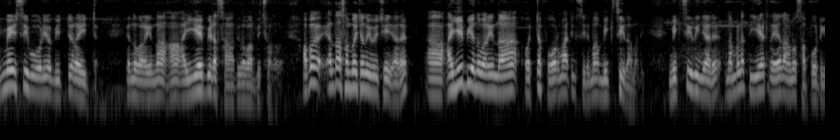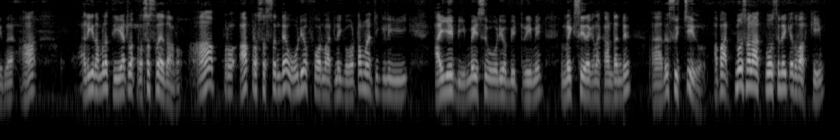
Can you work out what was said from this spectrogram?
ഇമ്മേഴ്സീവ് ഓഡിയോ ബിറ്റ് റേറ്റ് എന്ന് പറയുന്ന ആ ഐ എ ബിയുടെ സാധ്യത വർദ്ധിച്ചു വന്നത്. അപ്പോൾ എന്താ സംഭവിച്ചതെന്ന് ചോദിച്ചു കഴിഞ്ഞാൽ ഐ എ ബി എന്ന് പറയുന്ന ഒറ്റ ഫോർമാറ്റിൽ സിനിമ മിക്സ് ചെയ്താൽ മതി. മിക്സ് ചെയ്ത് കഴിഞ്ഞാൽ നമ്മളെ തിയേറ്റർ ഏതാണോ സപ്പോർട്ട് ചെയ്യുന്നത് ആ അല്ലെങ്കിൽ നമ്മളെ തിയേറ്ററിലെ പ്രൊസസ്സർ ഏതാണോ ആ പ്രൊ ആ പ്രൊസസ്സറിന്റെ ഓഡിയോ ഫോർമാറ്റിലേക്ക് ഓട്ടോമാറ്റിക്കലി ഈ I A B immersive audio bitstream mix ചെയ്തേക്കുന്ന കണ്ടന്റ് അത് സ്വിച്ച് ചെയ്തോളും. അപ്പോൾ അറ്റ്മോസ് ആണ് അറ്റ്മോസിലേക്ക് അത് വർക്ക് ചെയ്യും.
